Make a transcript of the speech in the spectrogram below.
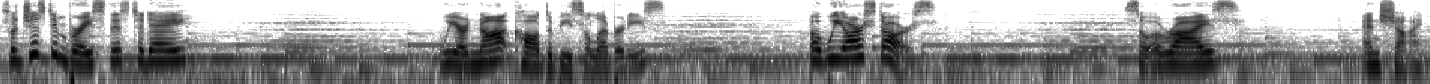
So just embrace this today we are not called to be celebrities, but we are stars. So arise and shine.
